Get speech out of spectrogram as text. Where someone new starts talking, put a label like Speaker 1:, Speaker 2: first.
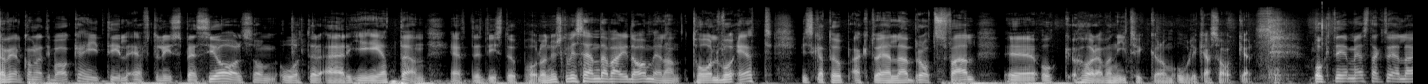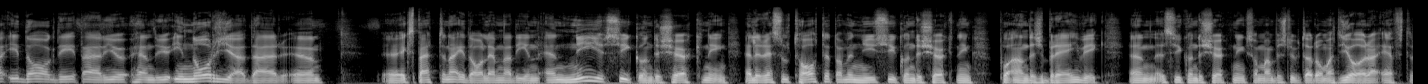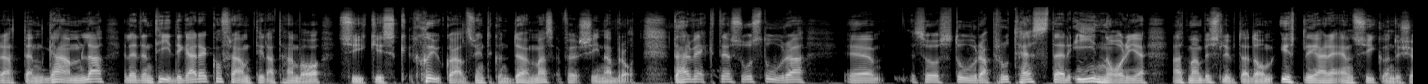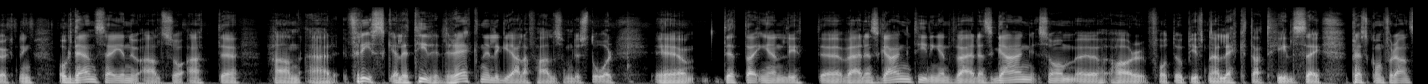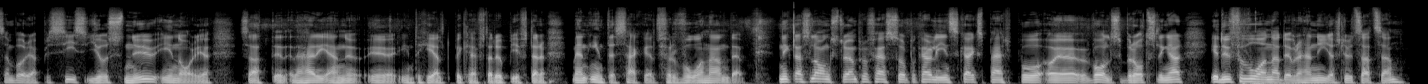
Speaker 1: Jag välkomnar tillbaka hit till Efterlyst special som åter är i eten efter ett visst uppehåll. Och nu ska vi sända varje dag mellan 12 och 1. Vi ska ta upp aktuella brottsfall eh, och höra vad ni tycker om olika saker. Och det mest aktuella idag det är ju, händer ju i Norge där Eh, Eh, experterna idag lämnade in en ny psykundersökning, eller resultatet av en ny psykundersökning på Anders Breivik. En psykundersökning som man beslutade om att göra efter att den gamla, eller den tidigare, kom fram till att han var psykiskt sjuk och alltså inte kunde dömas för sina brott. Det här väckte så stora eh, så stora protester i Norge att man beslutade om ytterligare en psykundersökning och den säger nu alltså att eh, han är frisk, eller tillräknelig i alla fall som det står. Eh, detta enligt eh, Världens Gang, tidningen Världens Gang som eh, har fått uppgifterna läckta till sig. Presskonferensen börjar precis just nu i Norge så att eh, det här är ännu eh, inte helt bekräftade uppgifter men inte särskilt förvånande. Niklas Långström, professor på Karolinska, expert på eh, våldsbrottslingar. Är du förvånad över den här nya slutsatsen?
